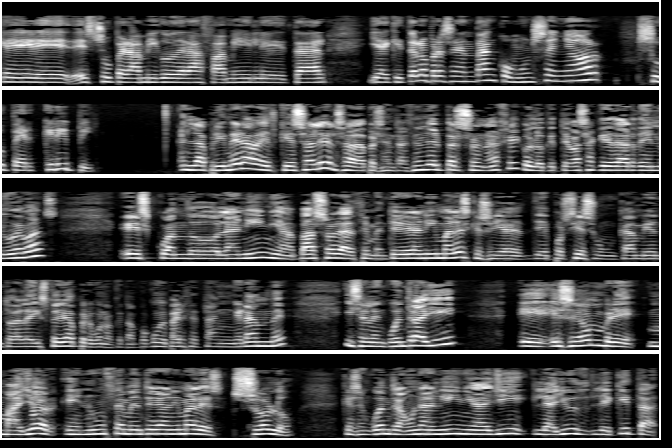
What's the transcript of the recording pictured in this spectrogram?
que es súper amigo de la familia y tal. Y aquí te lo presentan como un señor súper creepy. La primera vez que sale, o sea, la presentación del personaje, con lo que te vas a quedar de nuevas, es cuando la niña va sola al cementerio de animales, que eso ya de por sí es un cambio en toda la historia, pero bueno, que tampoco me parece tan grande, y se la encuentra allí, eh, ese hombre mayor en un cementerio de animales solo, que se encuentra una niña allí, le ayuda, le quita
